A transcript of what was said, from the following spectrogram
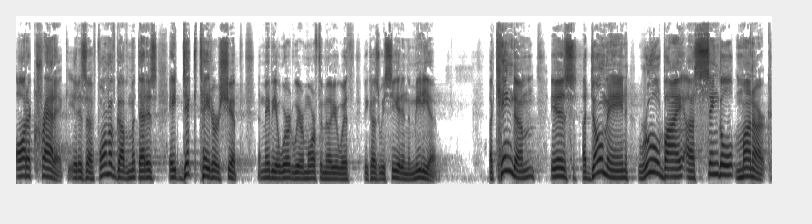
autocratic. It is a form of government that is a dictatorship. That may be a word we are more familiar with because we see it in the media. A kingdom is a domain ruled by a single monarch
